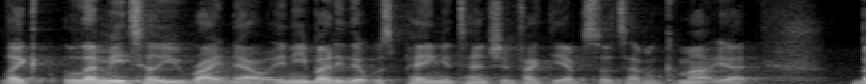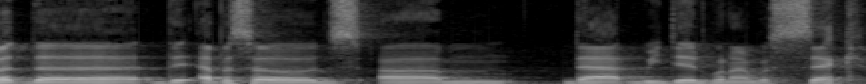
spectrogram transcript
like let me tell you right now anybody that was paying attention in fact the episodes haven't come out yet but the the episodes um, that we did when i was sick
